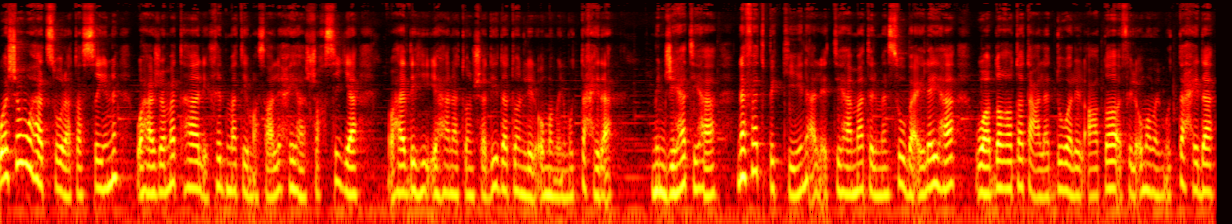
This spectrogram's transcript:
وشوهت صورة الصين وهاجمتها لخدمة مصالحها الشخصية. وهذه إهانة شديدة للأمم المتحدة. من جهتها نفت بكين الاتهامات المنسوبة إليها وضغطت على الدول الأعضاء في الأمم المتحدة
